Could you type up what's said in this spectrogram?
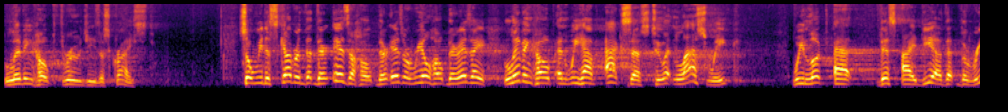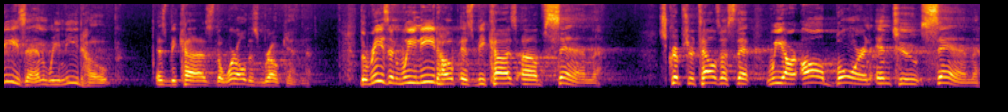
living hope through Jesus Christ. So we discovered that there is a hope, there is a real hope, there is a living hope, and we have access to it. And last week, we looked at this idea that the reason we need hope is because the world is broken. The reason we need hope is because of sin. Scripture tells us that we are all born into sin.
